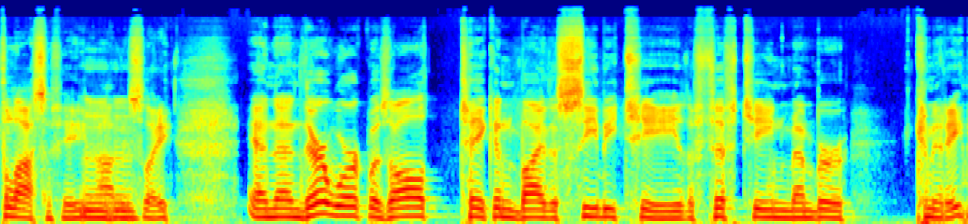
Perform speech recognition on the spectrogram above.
philosophy, obviously, and then their work was all taken by the CBT, the fifteen member committee,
